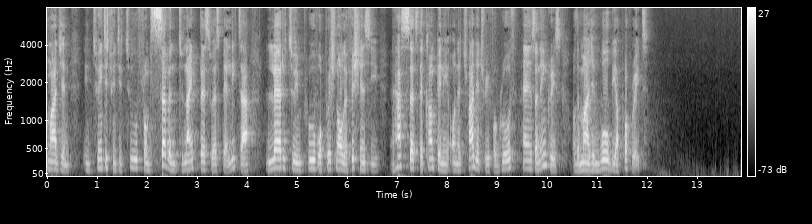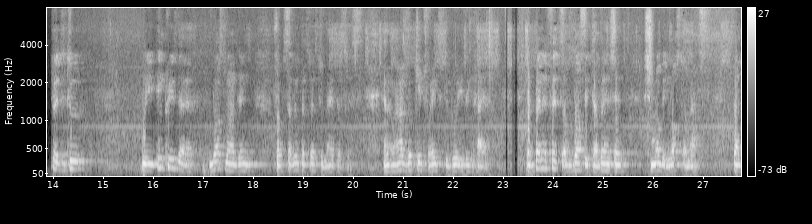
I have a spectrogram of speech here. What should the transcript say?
margin in 2022 from 7 to 9 pesewas per litre led to improved operational efficiency and has set the company on a trajectory for growth, hence an increase of the margin will be appropriate. 22, we increased the BOST margin from 7% to 9%, and I'm advocate for it to go even higher. The benefits of BOST intervention should not be lost on us, but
